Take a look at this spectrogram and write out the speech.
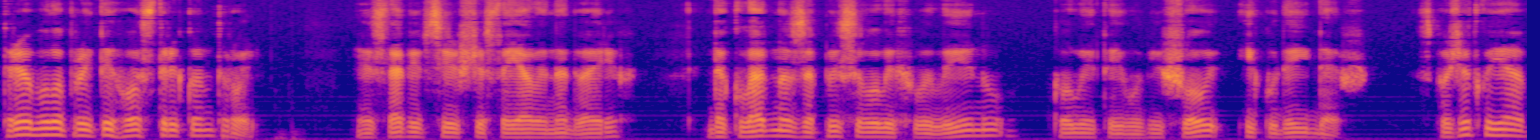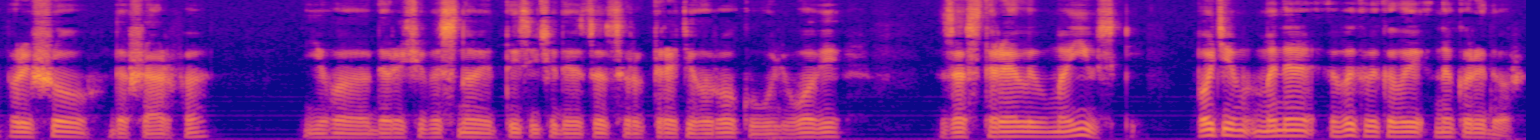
Треба було пройти гострий контроль. Гестапівці, що стояли на дверях, докладно записували хвилину, коли ти увійшов і куди йдеш. Спочатку я прийшов до шарфа, його, до речі, весною 1943 року у Львові застрелив Маївський. Потім мене викликали на коридор.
